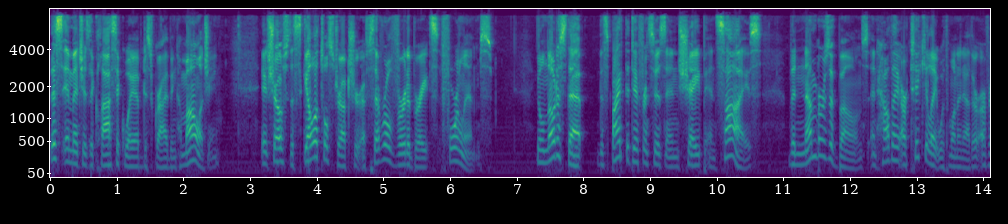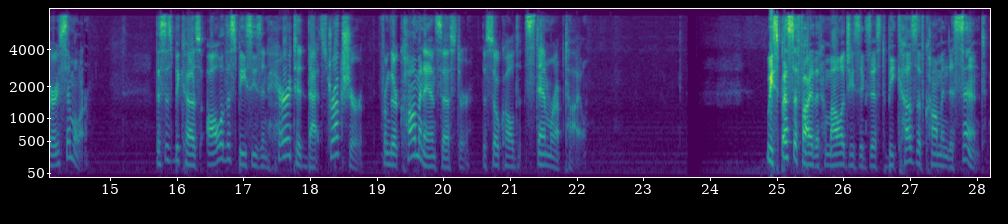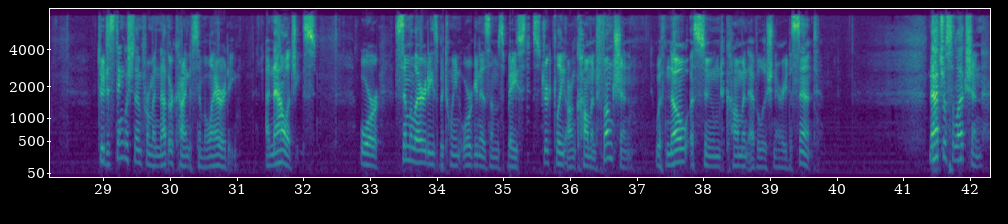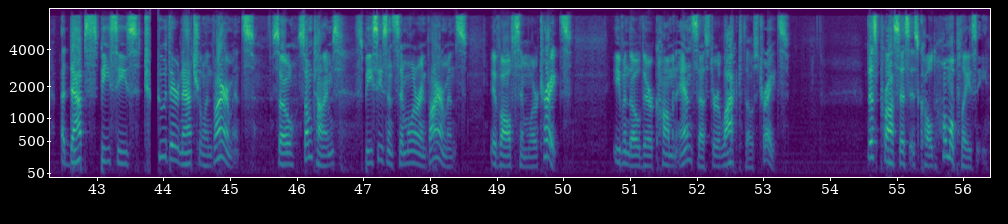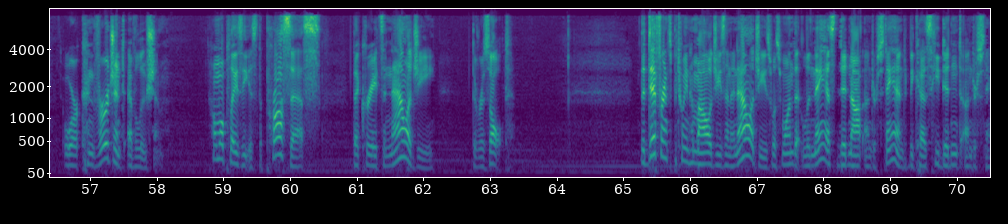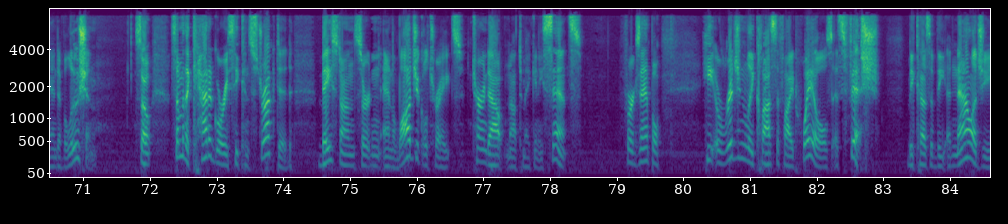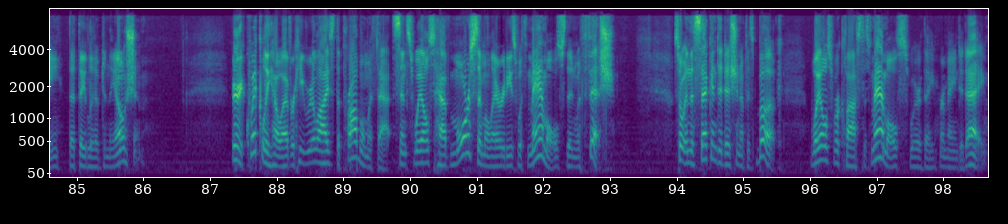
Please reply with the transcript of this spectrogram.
This image is a classic way of describing homology. It shows the skeletal structure of several vertebrates' forelimbs. You'll notice that, despite the differences in shape and size, the numbers of bones and how they articulate with one another are very similar. This is because all of the species inherited that structure from their common ancestor, the so-called stem reptile. We specify that homologies exist because of common descent to distinguish them from another kind of similarity, analogies, or similarities between organisms based strictly on common function with no assumed common evolutionary descent. Natural selection adapts species to their natural environments so sometimes species in similar environments evolve similar traits, even though their common ancestor lacked those traits. This process is called homoplasy, or convergent evolution. Homoplasy is the process that creates analogy, the result. The difference between homologies and analogies was one that Linnaeus did not understand because he didn't understand evolution. So some of the categories he constructed based on certain analogical traits turned out not to make any sense. For example, he originally classified whales as fish because of the analogy that they lived in the ocean. Very quickly, however, he realized the problem with that, since whales have more similarities with mammals than with fish. So in the second edition of his book, whales were classed as mammals, where they remain today.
